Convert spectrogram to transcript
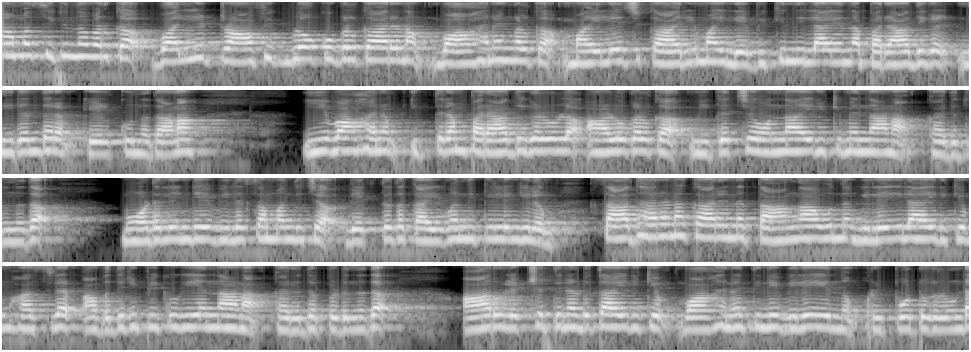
താമസിക്കുന്നവർക്ക് വലിയ ട്രാഫിക് ബ്ലോക്കുകൾ കാരണം വാഹനങ്ങൾക്ക് മൈലേജ് കാര്യമായി ലഭിക്കുന്നില്ല എന്ന പരാതികൾ നിരന്തരം കേൾക്കുന്നതാണ്. ഈ വാഹനം ഇത്തരം പരാതികളുള്ള ആളുകൾക്ക് മികച്ച ഒന്നായിരിക്കുമെന്നാണ് കരുതുന്നത്. മോഡലിന്റെ വില സംബന്ധിച്ച് വ്യക്തത കൈവന്നിട്ടില്ലെങ്കിലും സാധാരണക്കാരന് താങ്ങാവുന്ന വിലയിലായിരിക്കും ഹസ്ലർ അവതരിപ്പിക്കുകയെന്നാണ് കരുതപ്പെടുന്നത്. ആറു ലക്ഷത്തിനടുത്തായിരിക്കും വാഹനത്തിന്റെ വിലയെന്നും റിപ്പോർട്ടുകളുണ്ട്.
